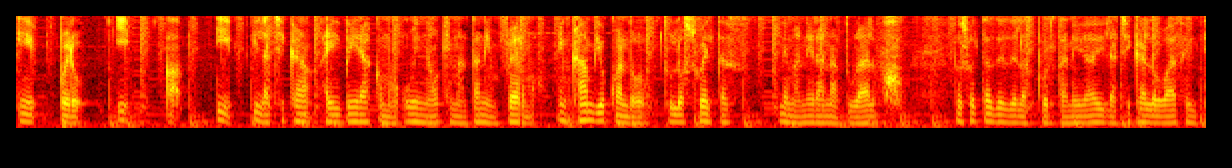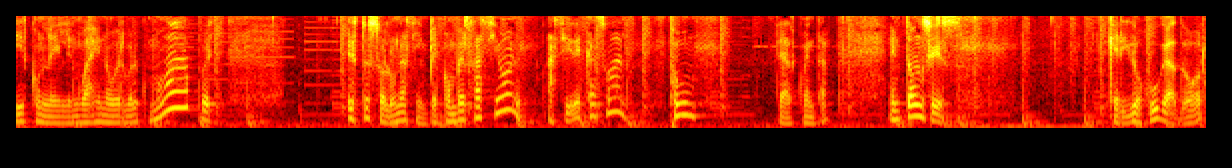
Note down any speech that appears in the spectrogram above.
y, pero, y, ah, y, y, la chica ahí mira como, uy, no, que man tan enfermo. En cambio, cuando tú lo sueltas de manera natural, lo sueltas desde la espontaneidad y la chica lo va a sentir con el lenguaje no verbal, como, ah, pues, esto es solo una simple conversación, así de casual. ¡Pum! ¿Te das cuenta? Entonces, querido jugador,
